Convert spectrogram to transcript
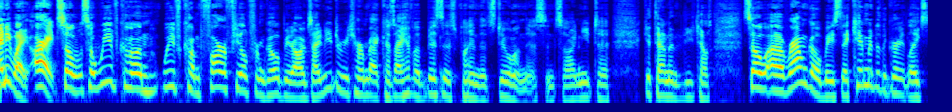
Anyway, all right. So so we've come we've come far afield from Goby dogs. I need to return back because I have a business plan that's due on this, and so I need to get down to the details. So uh, round gobies, they came into the Great Lakes.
